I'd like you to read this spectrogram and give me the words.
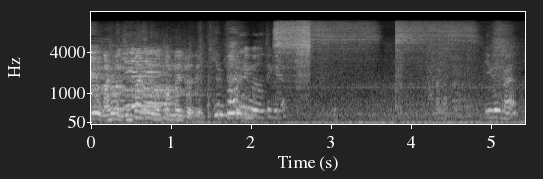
그리고 마지막 김 빠지는 것도 한번 해줘야 돼힘 빠지면 어떻게 해요? 이건가요?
